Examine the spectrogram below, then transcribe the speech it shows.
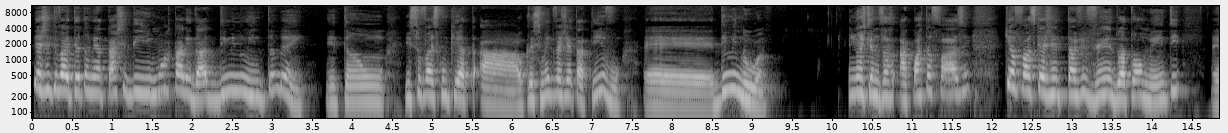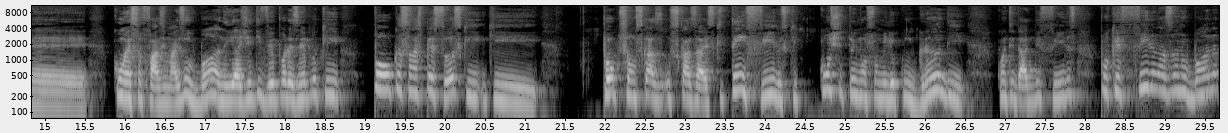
e a gente vai ter também a taxa de mortalidade diminuindo também. Então, isso faz com que a, a, o crescimento vegetativo é, diminua. E nós temos a, a, quarta fase, que é a fase que a gente está vivendo atualmente, é, com essa fase mais urbana, e a gente vê, por exemplo, que poucas são as pessoas que. que poucos são os, os casais que têm filhos, que constituem uma família com grande quantidade de filhos, porque filho na zona urbana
